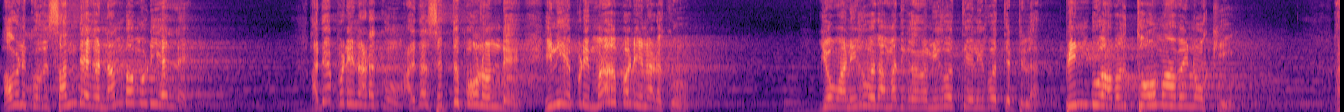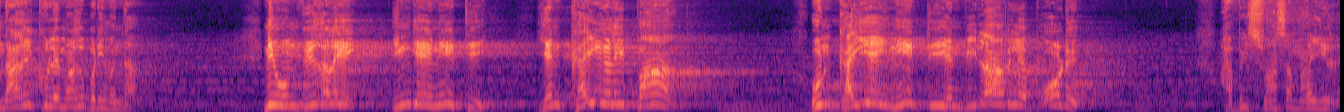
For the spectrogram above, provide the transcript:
அவனுக்கு ஒரு சந்தேகம் நம்ப முடியல. அது எப்படி நடக்கும்? அதுதான் செத்து போனோண்டு. இனி எப்படி மறுபடியும் நடக்கும்? யோவான் இருபதாம் அதிகாரம் இருபத்தி ஏழு இருபத்தி எட்டுல பின்பு அவர் தோமாவை நோக்கி அந்த அறைக்குள்ளே மறுபடியும் வந்தார் நீ உன் விரலை இங்கே நீட்டி என் கைகளை பார் உன் கையை நீட்டி என் விழாவிலே போடு. அவிசுவாசமாயிரு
